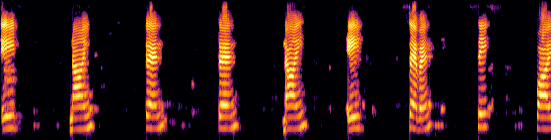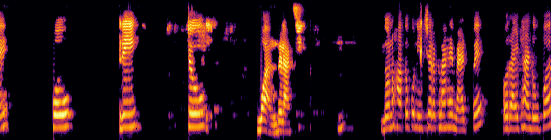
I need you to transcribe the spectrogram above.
eight, nine, ten, ten, nine, eight, seven, six, five, four, three, two, one. Relax. दोनों हाथों को नीचे रखना है मैट पे और राइट हैंड ऊपर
